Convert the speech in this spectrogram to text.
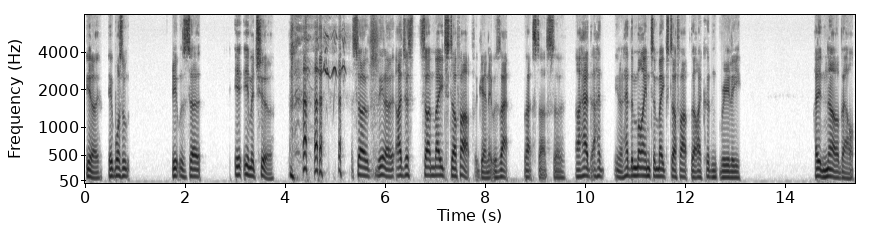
you know, it wasn't, it was uh, I- immature. so you know, I just so I made stuff up again. It was that that stuff. So I had I had you know had the mind to make stuff up that I couldn't really, I didn't know about.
